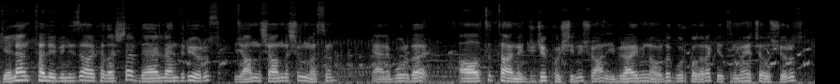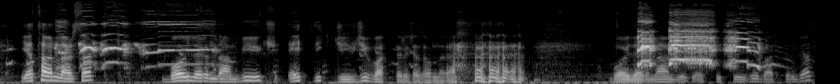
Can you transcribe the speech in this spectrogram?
gelen talebinizi arkadaşlar değerlendiriyoruz. Yanlış anlaşılmasın. Yani burada 6 tane cüce koşini şu an İbrahim'in orada gurk olarak yatırmaya çalışıyoruz. Yatarlarsa boylarından büyük etlik civciv baktıracağız onlara. boylarından büyük etlik civciv baktıracağız.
